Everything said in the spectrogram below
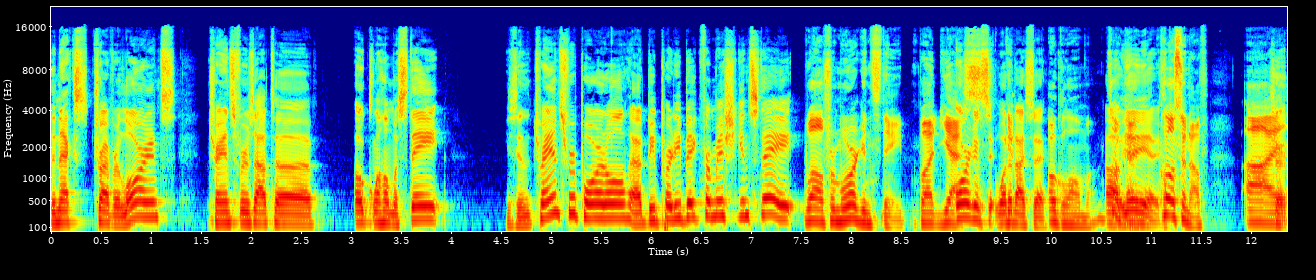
the next Trevor Lawrence, transfers out to Oklahoma State. He's in the transfer portal. That would be pretty big for Michigan State. Well, from Oregon State, but yes, Oregon State. What did I say? Oklahoma. It's Oh, okay. yeah, yeah. Close enough. Uh, Sure.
